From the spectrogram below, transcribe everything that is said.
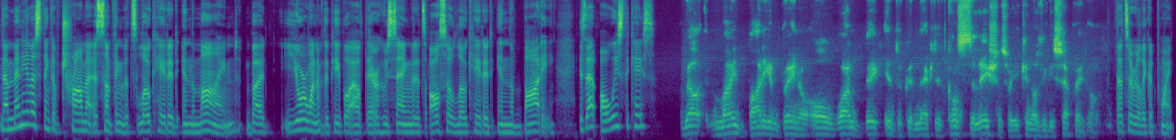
Now, many of us think of trauma as something that's located in the mind, but you're one of the people out there who's saying that it's also located in the body. Is that always the case? Well, mind, body, and brain are all one big interconnected constellation, so you cannot really separate all of them. That's a really good point.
